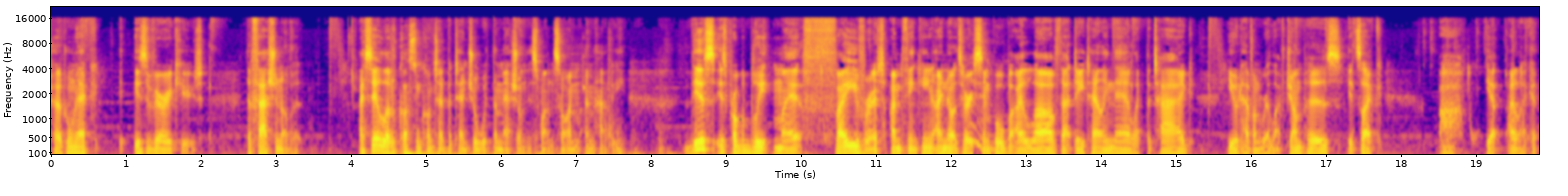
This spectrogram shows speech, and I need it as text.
turtleneck is very cute. The fashion of it. I see a lot of custom content potential with the mesh on this one, so I'm I'm happy. This is probably my favorite. I'm thinking. I know it's very hmm. simple, but I love that detailing there, like the tag you would have on real life jumpers. It's like, ah, yep, I like it.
